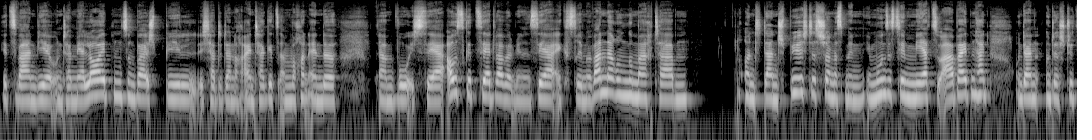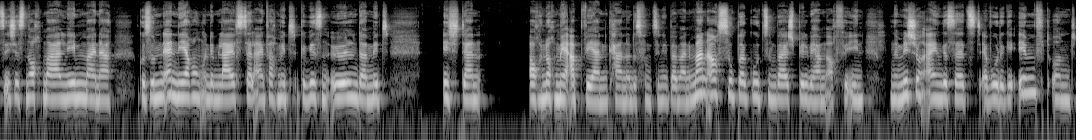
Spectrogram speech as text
jetzt waren wir unter mehr Leuten zum Beispiel. Ich hatte dann noch einen Tag jetzt am Wochenende, ähm, wo ich sehr ausgezehrt war, weil wir eine sehr extreme Wanderung gemacht haben. Und dann spüre ich das schon, dass mein Immunsystem mehr zu arbeiten hat. Und dann unterstütze ich es nochmal neben meiner gesunden Ernährung und dem Lifestyle einfach mit gewissen Ölen, damit ich dann auch noch mehr abwehren kann. Und das funktioniert bei meinem Mann auch super gut zum Beispiel. Wir haben auch für ihn eine Mischung eingesetzt. Er wurde geimpft und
